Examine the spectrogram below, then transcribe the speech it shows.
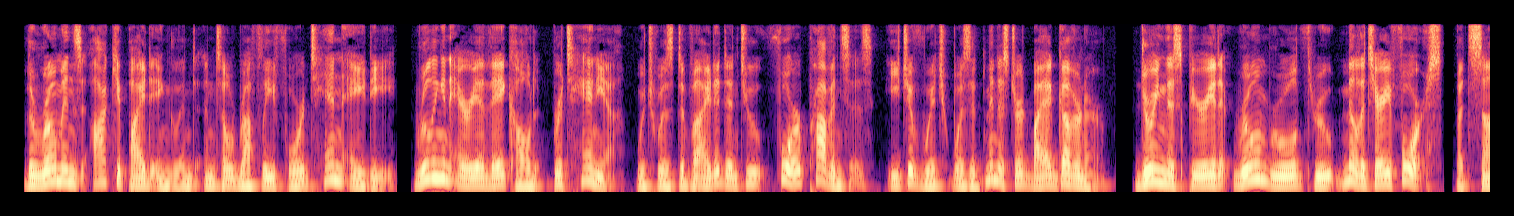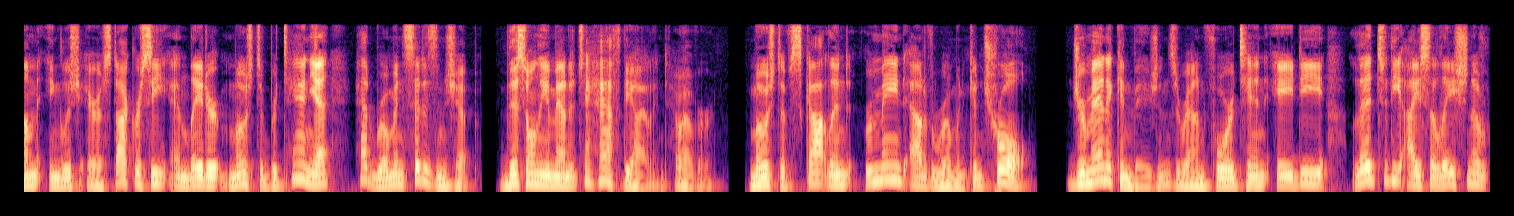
The Romans occupied England until roughly 410 AD, ruling an area they called Britannia, which was divided into four provinces, each of which was administered by a governor. During this period, Rome ruled through military force, but some English aristocracy and later most of Britannia had Roman citizenship. This only amounted to half the island, however. Most of Scotland remained out of Roman control. Germanic invasions around 410 AD led to the isolation of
